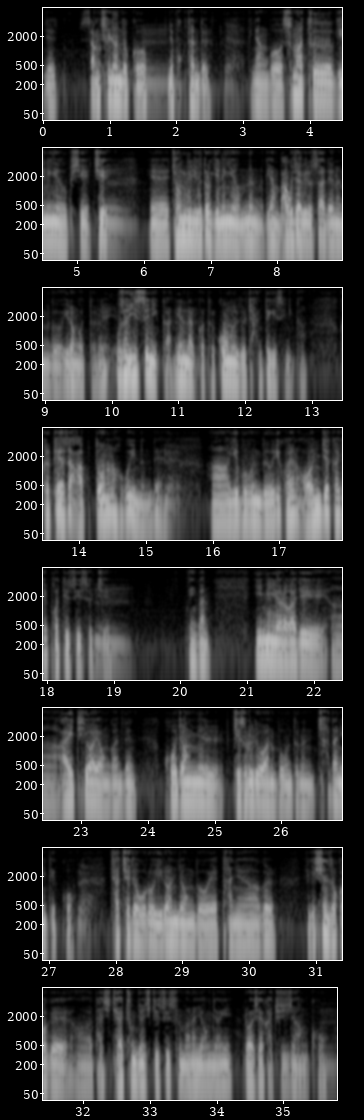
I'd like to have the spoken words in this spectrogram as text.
이제 쌍칠년도급 음. 이제 폭탄들 네. 그냥 뭐 스마트 기능이 없이 지, 음. 예, 정밀 유도 기능이 없는 그냥 마구잡이로 쏴대는 그 이런 것들 예, 예. 우선 있으니까 옛날 것들 고물들 잔뜩 있으니까 그렇게 해서 압도는 하고 있는데 네. 아, 이 부분들이 과연 언제까지 버틸 수 있을지 음. 그러니까 이미 여러 가지 어, IT와 연관된 고정밀 기술을 요하는 부분들은 차단이 됐고 네. 자체적으로 이런 정도의 탄약을 이렇게 신속하게 어, 다시 재충전시킬 수 있을 만한 역량이 러시아에 갖추지지 않고 음.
